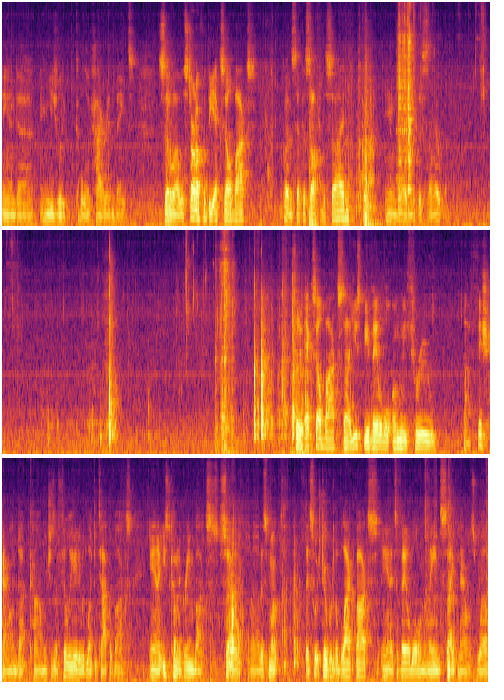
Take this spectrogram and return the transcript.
and uh, and usually a couple of higher end baits. So uh, we'll start off with the XL box. Go ahead and set this off to the side and go ahead and get this thing open. So the XL box uh, used to be available only through uh, fishhound.com, which is affiliated with Lucky Tackle Box. And it used to come in a green box. So uh, this month they switched over to the black box, and it's available on the main site now as well.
